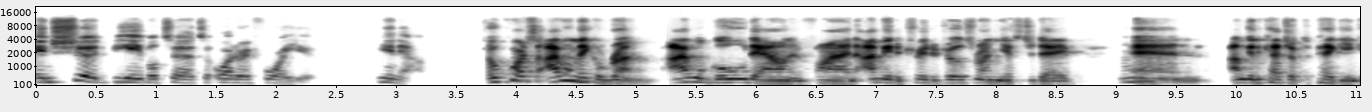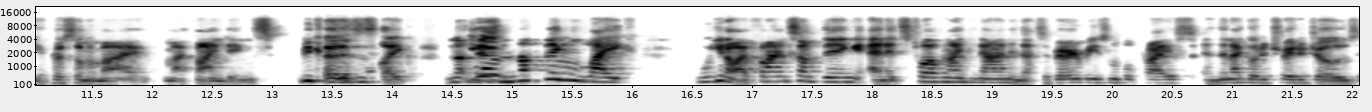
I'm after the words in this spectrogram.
and should be able to to order it for you. You know. of course i will make a run i will go down and find i made a trader joe's run yesterday Mhm. and I'm gonna catch up to Peggy and give her some of my my findings because it's like no, there's know- nothing like you know I find something and it's twelve ninety nine and that's a very reasonable price and then I go to Trader Joe's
